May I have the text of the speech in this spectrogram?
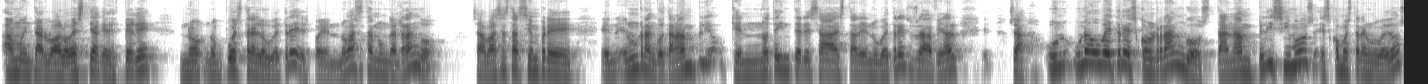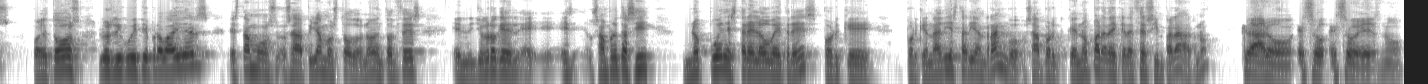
aumentarlo a lo bestia, que despegue, no, no puedes en el V3, pues no vas a estar nunca en rango. O sea, vas a estar siempre en, un rango tan amplio que no te interesa estar en V3. O sea, al final, eh, o sea, una V3 con rangos tan amplísimos es como estar en V2, porque todos los liquidity providers estamos, o sea, pillamos todo, ¿no? Entonces, yo creo que, eh, eh, sea, un proyecto así no puede estar en la V3 porque, porque nadie estaría en rango, o sea, porque no para de crecer sin parar, ¿no? Claro, eso, eso es, ¿no?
